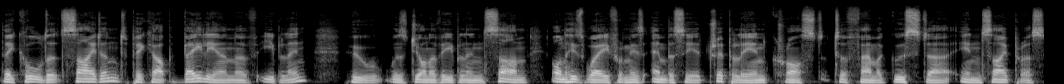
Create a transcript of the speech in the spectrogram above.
They called at Sidon to pick up Balian of Ibelin, who was John of Ibelin's son, on his way from his embassy at Tripoli and crossed to Famagusta in Cyprus.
